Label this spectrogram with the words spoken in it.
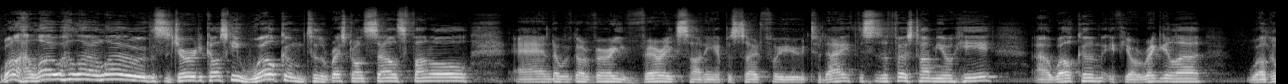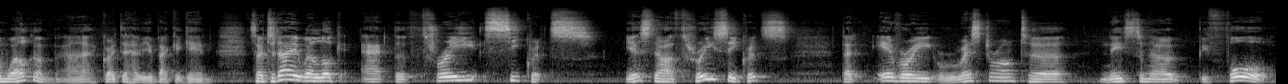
Well, hello, hello, hello. This is Jerry Tarkowski. Welcome to the Restaurant Sales Funnel. And uh, we've got a very, very exciting episode for you today. If this is the first time you're here, uh, welcome. If you're a regular, welcome, welcome. Uh, great to have you back again. So today we're going to look at the three secrets. Yes, there are three secrets that every restaurateur needs to know before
